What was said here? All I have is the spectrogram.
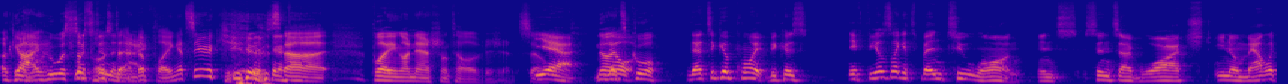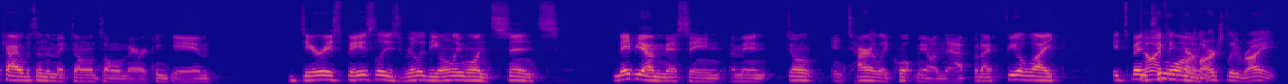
a guy who was twisting supposed to end up playing at Syracuse, uh, playing on national television. So yeah, no, it's cool. That's a good point because it feels like it's been too long and since I've watched. You know, Malachi was in the McDonald's All American game. Darius Bazley is really the only one since. Maybe I'm missing. I mean, don't entirely quote me on that, but I feel like it's been No, too I think long. you're largely right.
